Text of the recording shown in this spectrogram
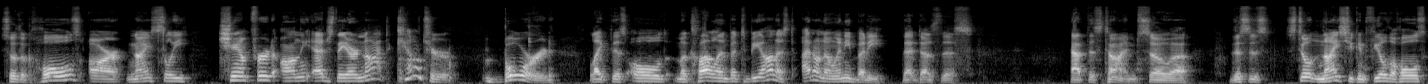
So the holes are nicely chamfered on the edge. They are not counter bored like this old McClellan, but to be honest, I don't know anybody that does this at this time. So uh, this is still nice. You can feel the holes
